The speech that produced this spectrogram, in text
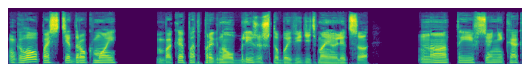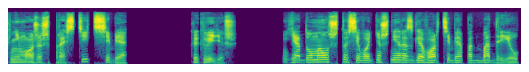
«Глупости, друг мой. Бака подпрыгнул ближе, чтобы видеть мое лицо. «Но ты все никак не можешь простить себя?» «Как видишь». «Я думал, что сегодняшний разговор тебя подбодрил,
